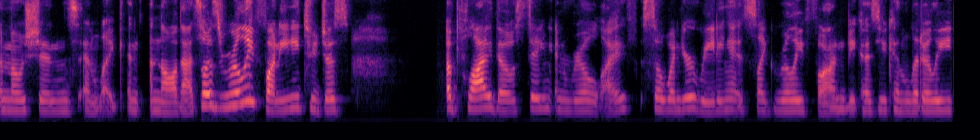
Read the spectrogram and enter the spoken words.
emotions and like and, and all that. So it's really funny to just apply those things in real life. So when you're reading it, it's like really fun because you can literally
